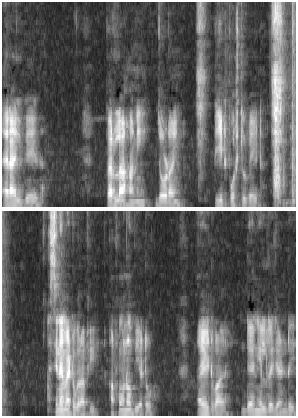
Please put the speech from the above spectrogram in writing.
Errol Gade, Perla Honey Jordan, Pete Postlewaite. Cinematography, Afonso Beato. Edit by Daniel Regendi.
